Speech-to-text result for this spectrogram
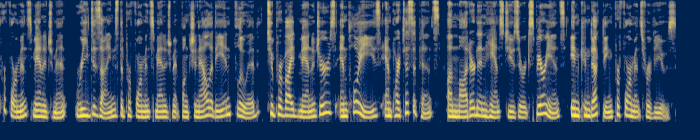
Performance Management redesigns the performance management functionality in Fluid to provide managers, employees, and participants a modern enhanced user experience in conducting performance reviews.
